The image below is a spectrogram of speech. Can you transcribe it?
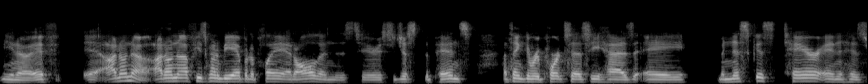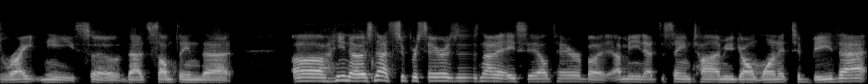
you know, if I don't know, I don't know if he's going to be able to play at all in this series. It just depends. I think the report says he has a meniscus tear in his right knee, so that's something that. Uh, you know, it's not super serious. It's not an ACL tear, but I mean, at the same time, you don't want it to be that.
